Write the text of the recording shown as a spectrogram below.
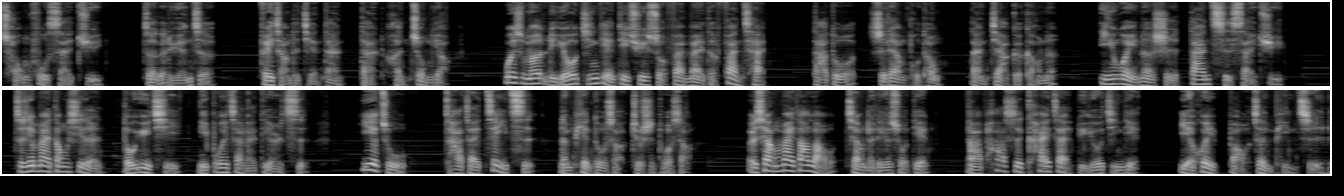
重复赛局。这个原则非常的简单，但很重要。为什么旅游景点地区所贩卖的饭菜大多质量普通，但价格高呢？因为那是单次赛局，这些卖东西的人都预期你不会再来第二次，业主他在这一次能骗多少就是多少。而像麦当劳这样的连锁店，哪怕是开在旅游景点，也会保证品质，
